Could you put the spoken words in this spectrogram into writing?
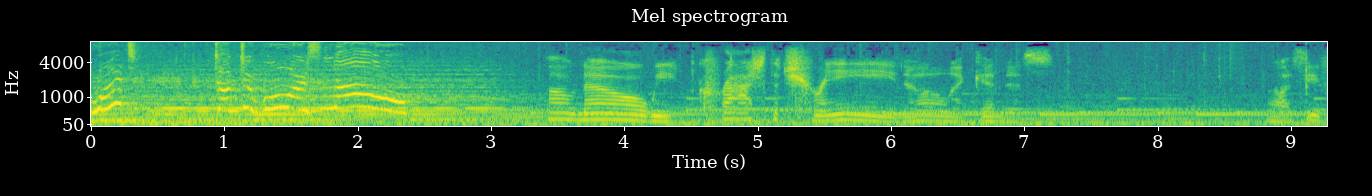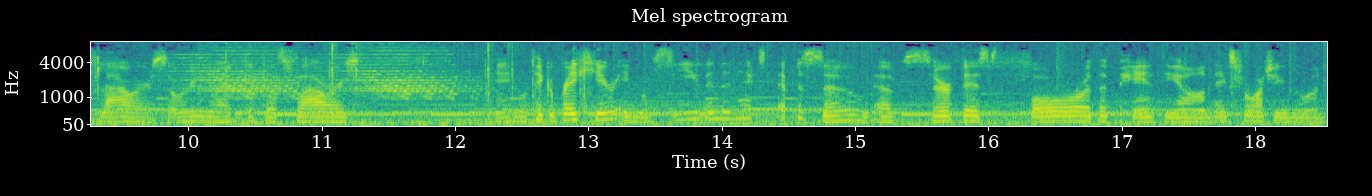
What? Dr. Boers, no! oh no, we crashed the train. Oh my goodness. Oh, I see flowers, so we're gonna go ahead and get those flowers. And we'll take a break here, and we'll see you in the next episode of Surface four the Pantheon. Thanks for watching, everyone.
